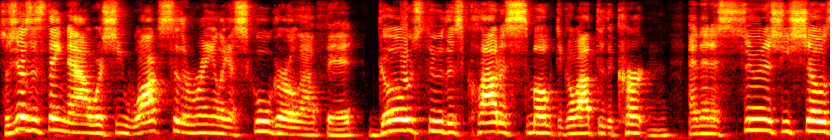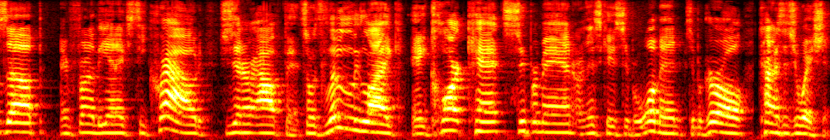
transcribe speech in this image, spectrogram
So she does this thing now where she walks to the ring in like a schoolgirl outfit, goes through this cloud of smoke to go out through the curtain. And then as soon as she shows up in front of the NXT crowd, she's in her outfit. So it's literally like a Clark Kent, Superman, or in this case, Superwoman, Supergirl kind of situation.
